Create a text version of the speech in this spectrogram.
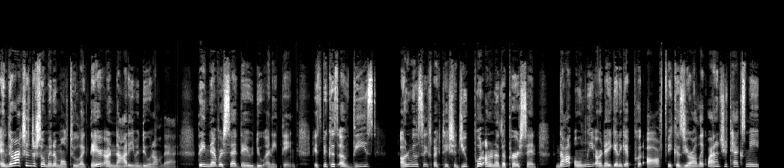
And their actions are so minimal too. Like they are not even doing all that. They never said they would do anything. It's because of these unrealistic expectations you put on another person, not only are they going to get put off because you're all like, why don't you text me?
